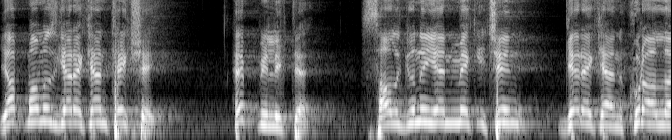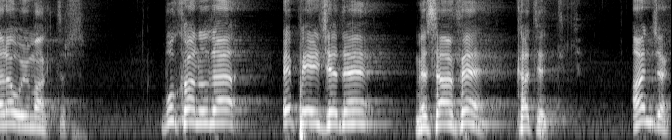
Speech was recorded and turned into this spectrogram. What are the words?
Yapmamız gereken tek şey hep birlikte salgını yenmek için gereken kurallara uymaktır. Bu konuda epeyce de mesafe kat ettik. Ancak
